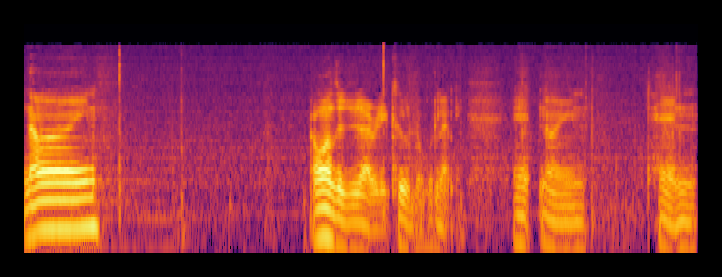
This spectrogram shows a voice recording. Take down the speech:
nine. I wanted to do that really cool, but wouldn't let me. Eight, nine, ten,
